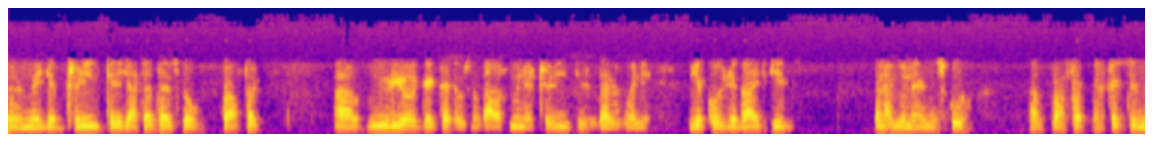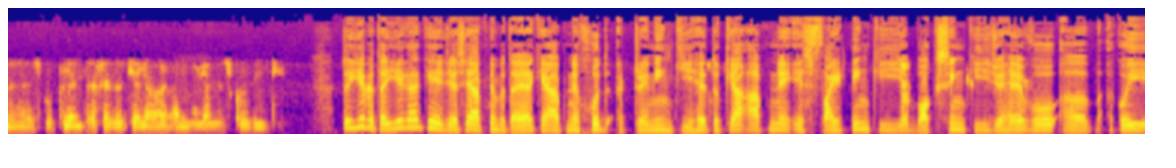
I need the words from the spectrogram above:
میں جب ٹریننگ کے لیے جاتا تھا، اس کو پرافٹ ویڈیو دیکھتا تھا، اس مطابق میں نے ٹریننگ کی، اس مطابق میں نے مجھے کوئی گائڈ کی۔ الحمد للہ میں اس کو پرافٹ طریقے سے میں نے اس کو پلین طریقے سے چلا اور الحمد للہ میں اس کو ون کی۔ تو یہ بتائیے گا کہ جیسے آپ نے بتایا کہ آپ نے خود ٹریننگ کی ہے، تو کیا آپ نے اس فائٹنگ کی یا باکسنگ کی جو ہے وہ کوئی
